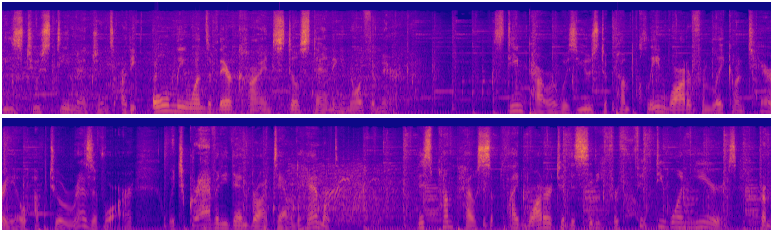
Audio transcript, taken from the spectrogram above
These two steam engines are the only ones of their kind still standing in North America. Steam power was used to pump clean water from Lake Ontario up to a reservoir, which gravity then brought down to Hamilton. This pump house supplied water to the city for 51 years, from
